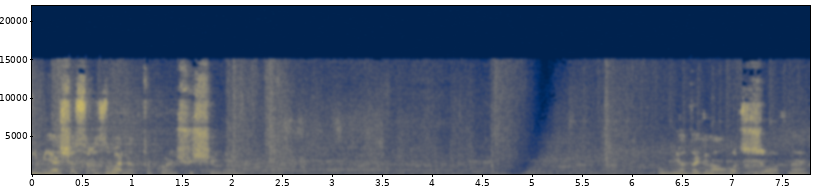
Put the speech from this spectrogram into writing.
И меня сейчас развалят, такое ощущение. Он меня догнал. Вот животное.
